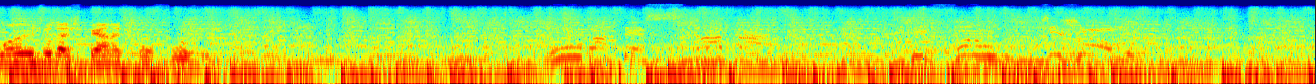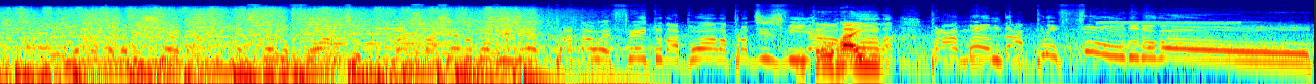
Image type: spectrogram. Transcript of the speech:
O anjo das pernas confusas. Uma testada que foi um tijolo. E olha como ele chega, testando forte, mas fazendo movimento para dar o efeito na bola, para desviar Entrou o a Raí. bola, para mandar pro fundo do gol.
